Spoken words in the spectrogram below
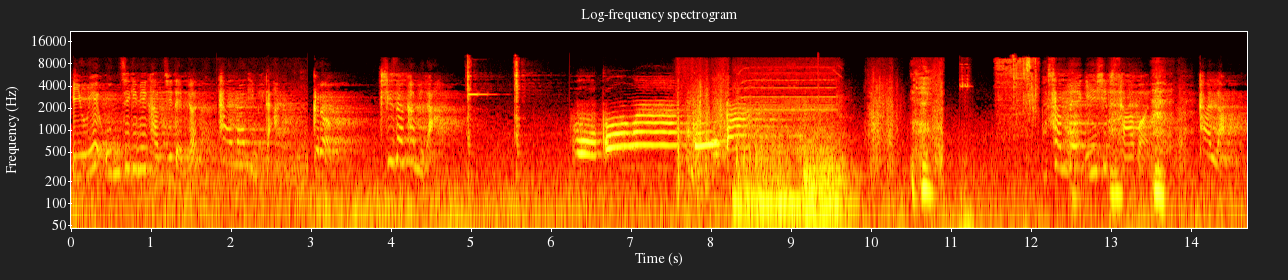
이후에 움직임이 감지되면 탈락입니다. 그럼 시작합니다. 무궁화꽃이다 324번 탈락.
